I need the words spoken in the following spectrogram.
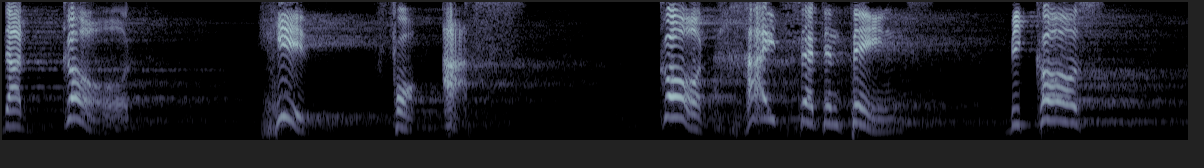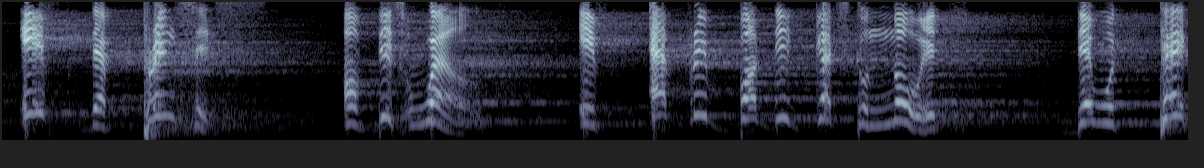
that God hid for us. God hides certain things because if the princes of this world, if everybody gets to know it, they would take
